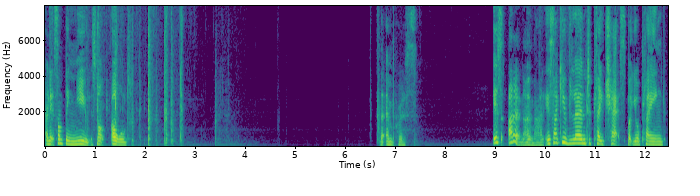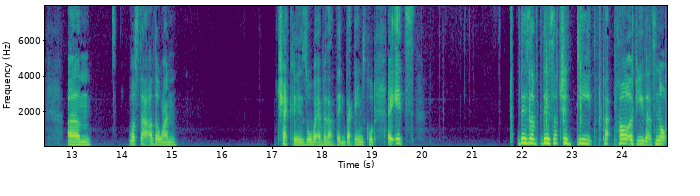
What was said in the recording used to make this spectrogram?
And it's something new, it's not old. The Empress. It's, I don't know, man. It's like you've learned to play chess, but you're playing, um, what's that other one? Checkers or whatever that thing, that game's called. It's, there's a there's such a deep part of you that's not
